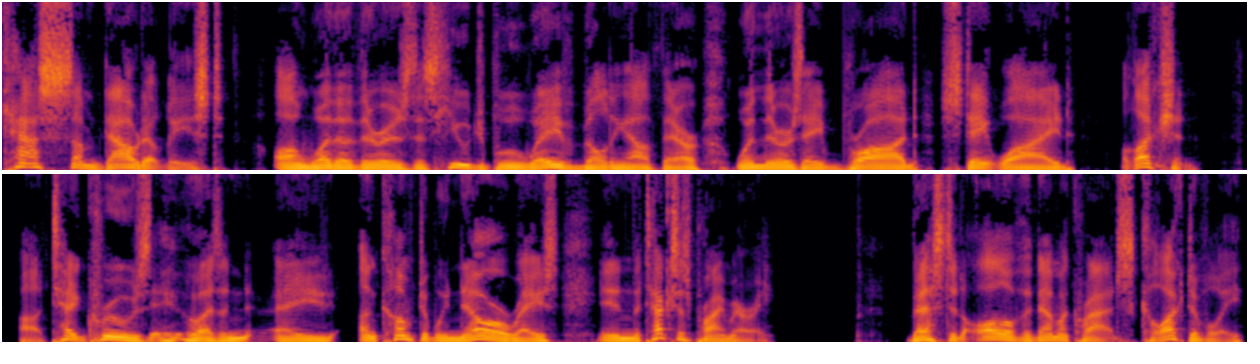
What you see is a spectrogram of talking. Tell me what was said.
casts some doubt at least on whether there is this huge blue wave building out there when there is a broad statewide election. Uh, Ted Cruz, who has a, a uncomfortably narrow race in the Texas primary, bested all of the Democrats collectively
